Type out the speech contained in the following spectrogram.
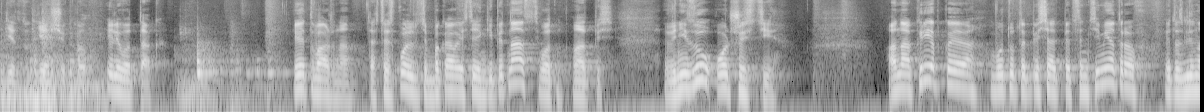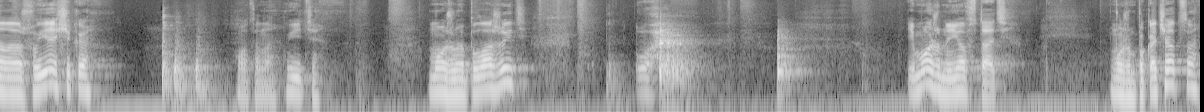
где тут ящик был? Или вот так. И это важно. Так что используйте боковые стенки 15, вот надпись. Внизу от 6. Она крепкая, вот тут 55 сантиметров. Это длина нашего ящика. Вот она, видите. Можем ее положить. О. И можем на нее встать. Можем покачаться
